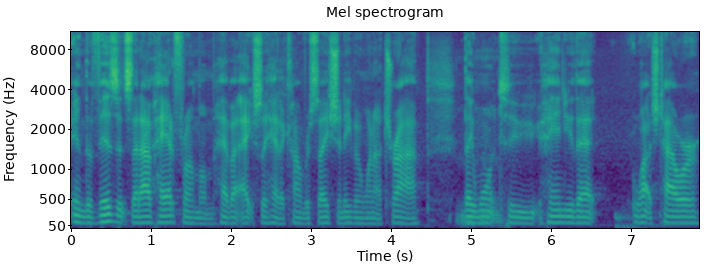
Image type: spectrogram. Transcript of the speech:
in the visits that I've had from them have I actually had a conversation. Even when I try, they want to hand you that watchtower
